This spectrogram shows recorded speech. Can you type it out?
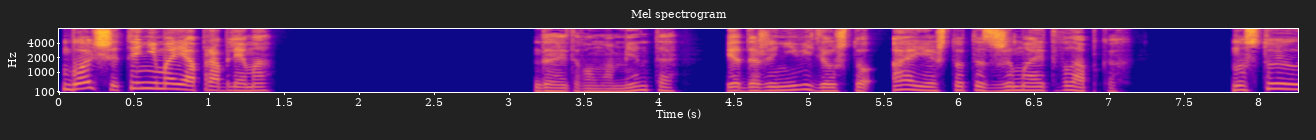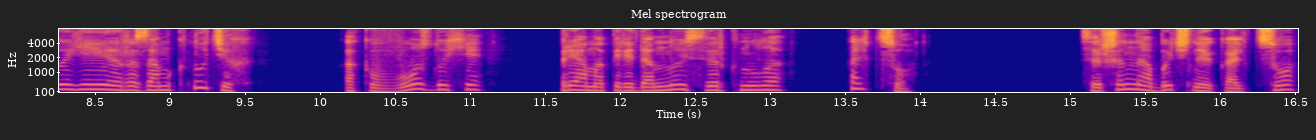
Больше ты не моя проблема». До этого момента я даже не видел, что Ая что-то сжимает в лапках. Но стоило ей разомкнуть их, как в воздухе прямо передо мной сверкнуло кольцо. Совершенно обычное кольцо,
